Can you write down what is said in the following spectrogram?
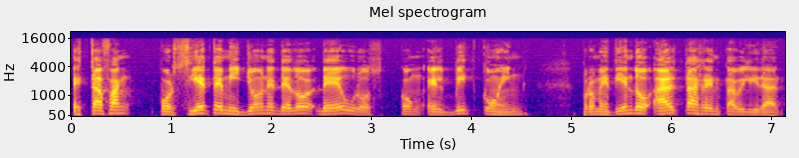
estafan por 7 millones de, euros con el Bitcoin, prometiendo alta rentabilidad.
